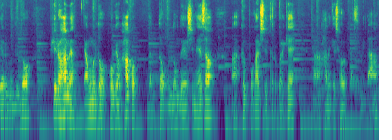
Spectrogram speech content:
여러분들도 필요하면 약물도 복용하고 그다음에 또 운동도 열심히 해서 아, 극복할 수 있도록 그렇게 아, 하는 게 좋을 것 같습니다.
